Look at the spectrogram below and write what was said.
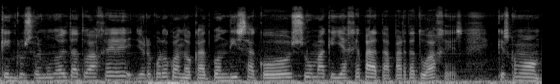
que incluso el mundo del tatuaje, yo recuerdo cuando Kat Von D sacó su maquillaje para tapar tatuajes, que es como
